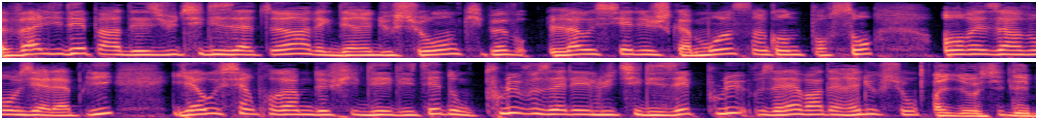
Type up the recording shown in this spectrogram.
validés par des utilisateurs avec des réductions qui peuvent là aussi aller jusqu'à moins 50% en réservant via l'appli. Il y a aussi un programme de fidélité, donc plus vous allez l'utiliser, plus vous allez avoir des réductions. Ah, il y a aussi des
